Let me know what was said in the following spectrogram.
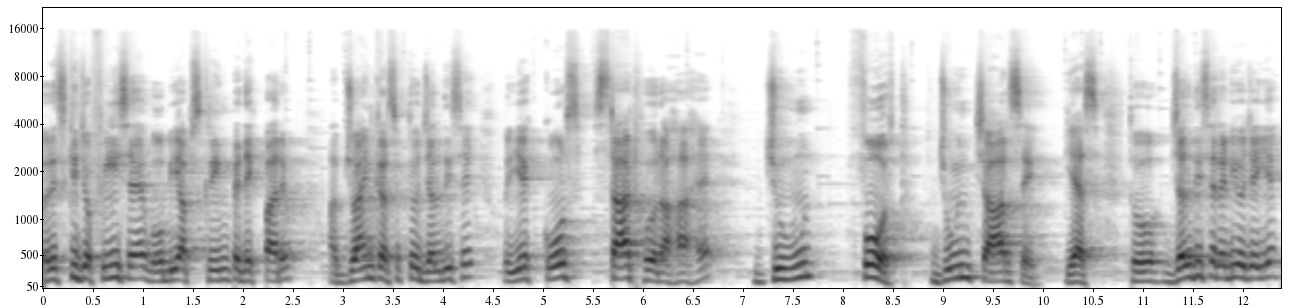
और इसकी जो फ़ीस है, वो भी आप स्क्रीन पे देख पा रहे हो। आप ज्वाइन कर सकते हो जल्दी से। और ये कोर्स स्टार्ट हो रहा है जून फोर्थ जून चार से। यस तो जल्दी से रेडी हो जाइए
